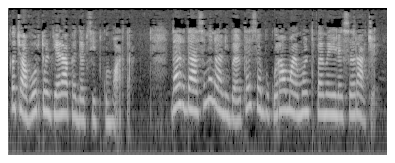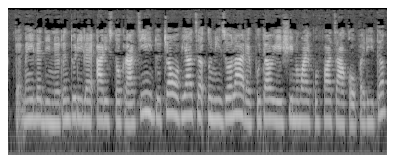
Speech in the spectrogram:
căci avortul era pedepsit cu moartea. Dar de asemenea libertăți se bucurau mai mult femeile sărace. Femeile din rândurile aristocrației duceau o viață în izolare, puteau ieși numai cu fața acoperită,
